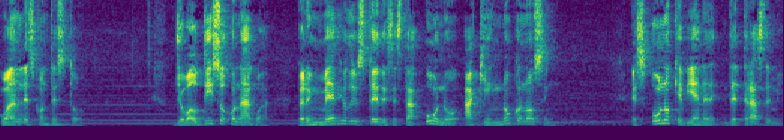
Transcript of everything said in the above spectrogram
Juan les contestó, yo bautizo con agua, pero en medio de ustedes está uno a quien no conocen. Es uno que viene detrás de mí,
